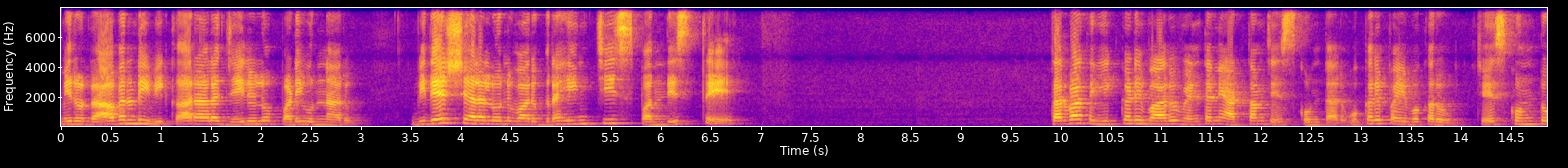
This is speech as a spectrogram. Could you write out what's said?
మీరు రావణుడి వికారాల జైలులో పడి ఉన్నారు. విదేశాలలోని వారు గ్రహించి స్పందిస్తే తర్వాత ఇక్కడి వారు వెంటనే అర్థం చేసుకుంటారు. ఒకరిపై ఒకరు చేసుకుంటూ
